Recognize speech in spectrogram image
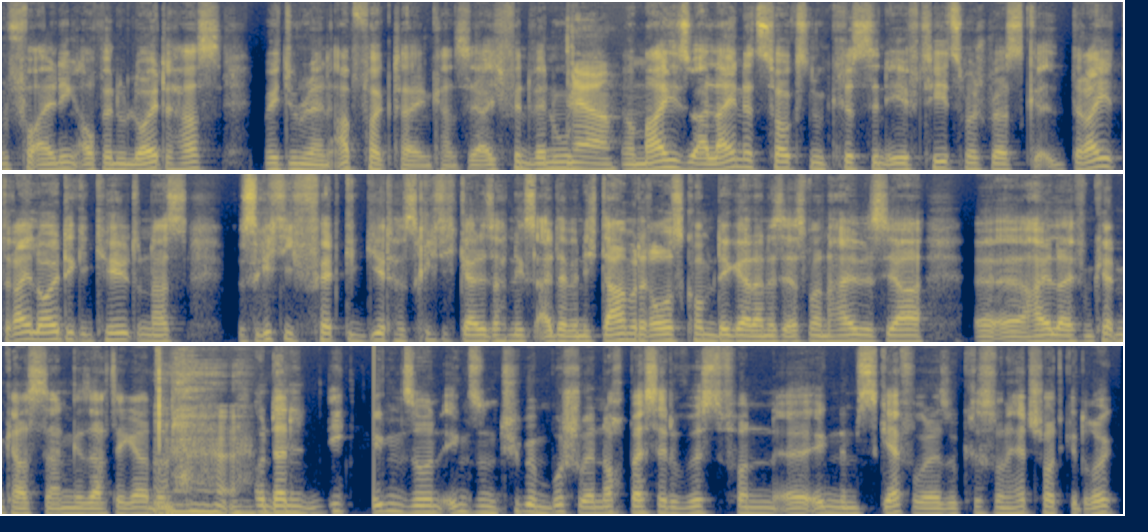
Und vor allen Dingen auch, wenn du Leute hast, mit denen du deinen Abfuck teilen kannst. Ja, ich finde, wenn du Ja. normal hier so alleine zockst und du kriegst den EFT zum Beispiel, hast drei 3 Leute gekillt und hast bist richtig fett gegeart, hast richtig geile Sachen, denkst: „Alter, wenn ich damit rauskomme, Digga, dann ist erst mal 'n halbes Jahr, äh, äh, Highlife im Kettenkasten angesagt, Digga.“ Und dann und dann liegt irgend so 'n irgend so 'n Typ im Busch oder noch besser, du wirst von, äh, irgend 'nem Scav oder so kriegst so 'n Headshot gedrückt,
